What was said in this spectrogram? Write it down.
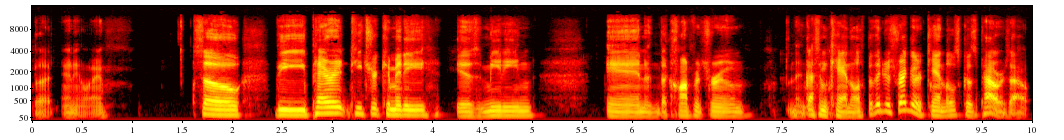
But anyway. So the parent teacher committee is meeting in the conference room. And they've got some candles, but they're just regular candles because power's out.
